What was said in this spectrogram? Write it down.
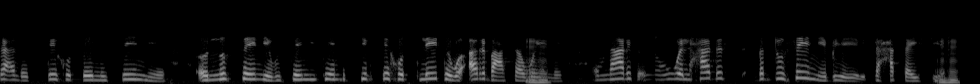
فعل تاخذ بين الثانية نص ثانية والثانيتين بتصير تاخذ ثلاثة وأربع ثواني. وبنعرف إنه هو الحادث بده ثانية لحتى يصير.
